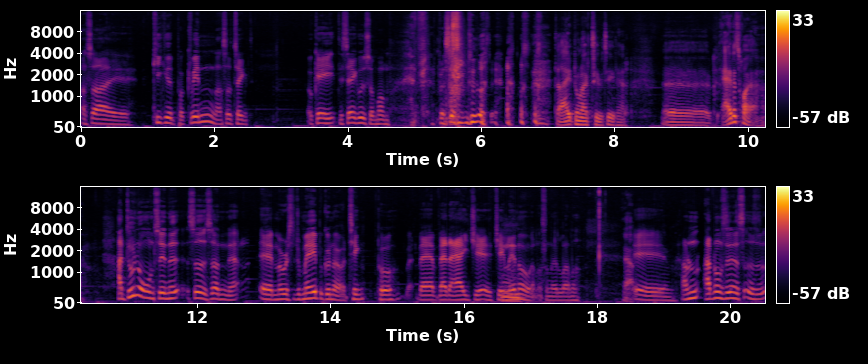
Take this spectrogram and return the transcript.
og så øh, kigget på kvinden, og så tænkt, okay, det ser ikke ud som om, at personen nyder det. Der er ikke nogen aktivitet her. Øh, ja, det tror jeg, jeg har. Har du nogensinde siddet sådan, uh, Marissa Tomei begynder at tænke på, hvad, hvad der er i Jay, Jay Mm. Leno, eller sådan et eller andet. Ja. Øh, har, du, har du nogensinde siddet,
